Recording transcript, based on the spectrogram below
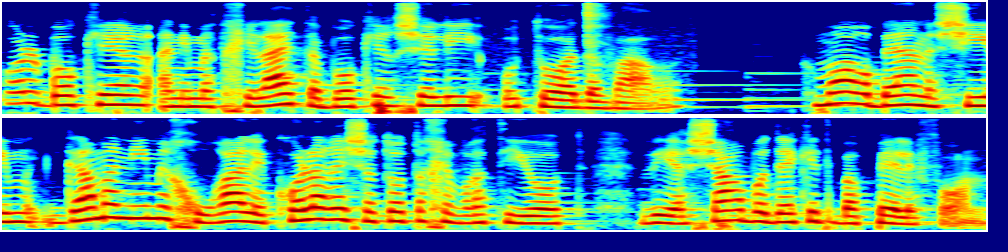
כל בוקר אני מתחילה את הבוקר שלי אותו הדבר. כמו הרבה אנשים, גם אני מכורה לכל הרשתות החברתיות וישר בודקת בפלאפון.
